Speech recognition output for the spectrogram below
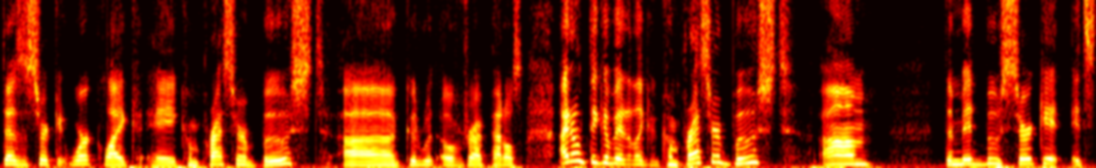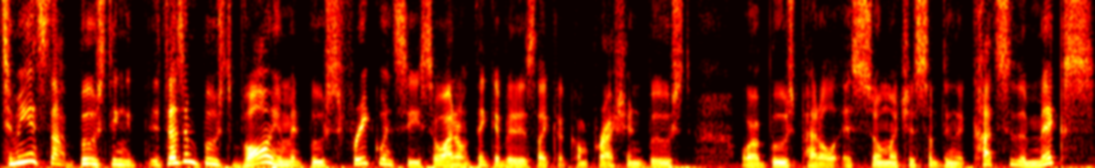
Does the circuit work like a compressor boost? Uh, good with overdrive pedals. I don't think of it like a compressor boost. Um, the mid boost circuit. It's to me, it's not boosting. It doesn't boost volume. It boosts frequency. So I don't think of it as like a compression boost or a boost pedal. As so much as something that cuts through the mix."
